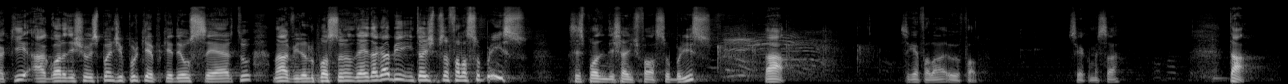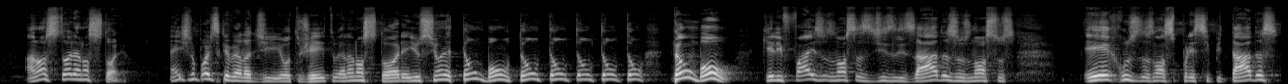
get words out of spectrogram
aqui, agora deixa eu expandir. Por quê? Porque deu certo na vida do pastor André e da Gabi. Então a gente precisa falar sobre isso. Vocês podem deixar a gente falar sobre isso? Tá. Você quer falar? Eu falo. Você quer começar? Tá. A nossa história é a nossa história. A gente não pode escrever ela de outro jeito, ela é a nossa história. E o Senhor é tão bom, tão, tão, tão, tão, tão, tão bom, que Ele faz as nossas deslizadas, os nossos erros, das nossas precipitadas,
